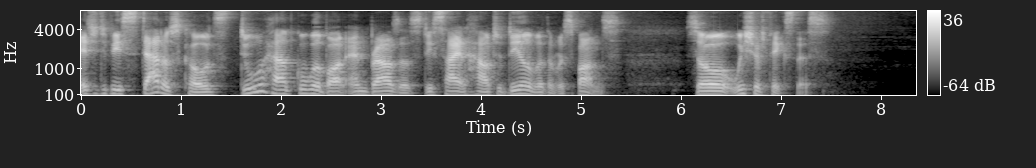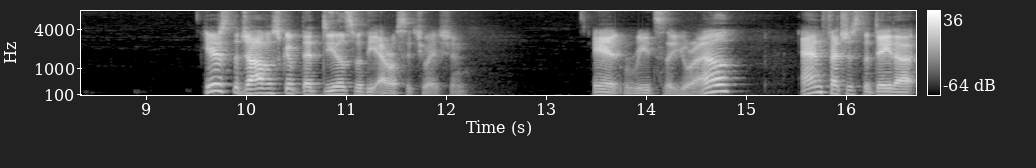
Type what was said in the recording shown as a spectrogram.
HTTP status codes do help Googlebot and browsers decide how to deal with the response. So we should fix this. Here's the JavaScript that deals with the error situation. It reads the URL, and fetches the data.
